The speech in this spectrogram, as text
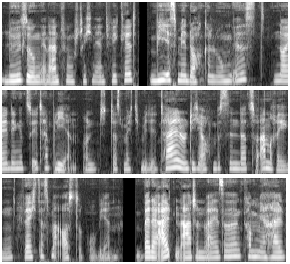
Lösung in Anführungsstrichen entwickelt, wie es mir doch gelungen ist, neue Dinge zu etablieren. Und das möchte ich mit dir teilen und dich auch ein bisschen dazu anregen, vielleicht das mal auszuprobieren. Bei der alten Art und Weise kommt mir halt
